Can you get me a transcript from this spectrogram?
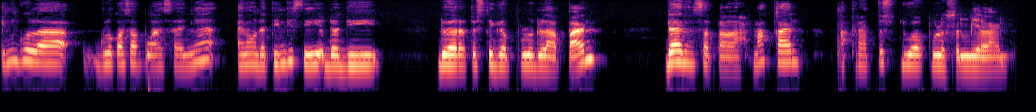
ini gula glukosa puasanya emang udah tinggi sih udah di 238 dan setelah makan 429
